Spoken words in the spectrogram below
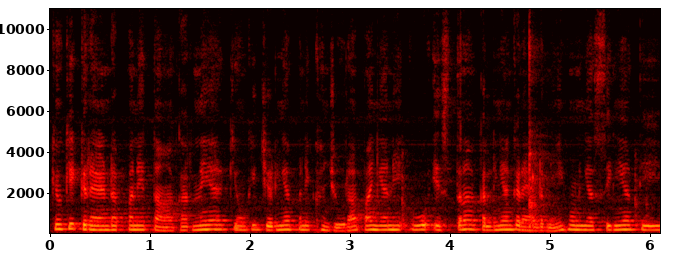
ਕਿਉਂਕਿ ਗ੍ਰਾਈਂਡ ਆਪਾਂ ਨੇ ਤਾਂ ਕਰਨੇ ਆ, ਕਿਉਂਕਿ ਜਿਹੜੀਆਂ ਆਪਾਂ ਨੇ ਖੰਜੂਰਾਂ ਪਾਈਆਂ ਨੇ, ਉਹ ਇਸ ਤਰ੍ਹਾਂ ਕੱਲੀਆਂ ਗ੍ਰਾਈਂਡ ਨਹੀਂ ਹੋਣੀਆਂ ਸੀਗੀਆਂ ਤੇ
